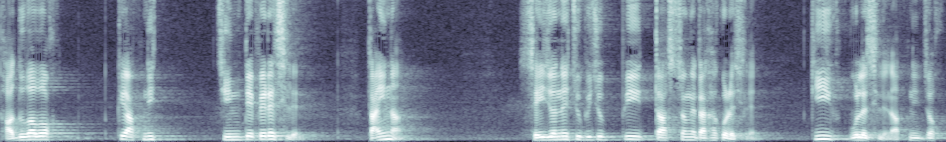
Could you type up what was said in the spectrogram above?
সাধু বাবাকে আপনি চিনতে পেরেছিলেন, তাই না? সেই জন্যে চুপি চুপি তার সঙ্গে দেখা করেছিলেন। কি বলেছিলেন? আপনি যখন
